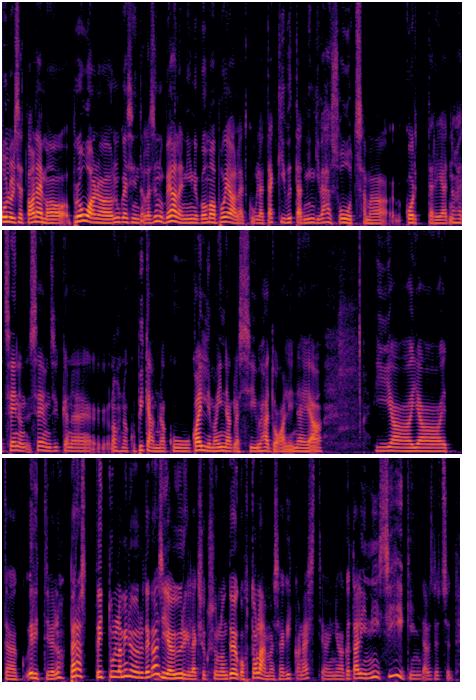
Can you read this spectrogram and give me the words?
oluliselt vanema prouana lugesin talle sõnu peale, nii nagu oma pojale, et kuule, et äkki võtad mingi vähe soodsama korteri, et noh, et see on, see on niisugune noh, nagu pigem nagu kallima hinnaklassi ühetoaline ja ja, ja et äh, eriti veel noh, pärast võid tulla minu juurde ka siia üürile, eks ju, kui sul on töökoht olemas ja kõik on hästi, on ju, aga ta oli nii sihikindel, ta ütles, et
